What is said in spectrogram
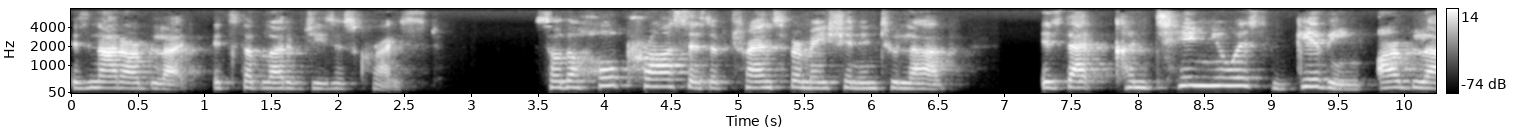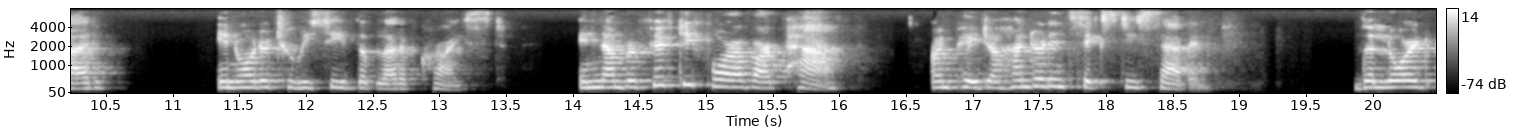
is not our blood, it's the blood of Jesus Christ. So the whole process of transformation into love is that continuous giving our blood in order to receive the blood of Christ. In number 54 of our path, on page 167, the Lord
